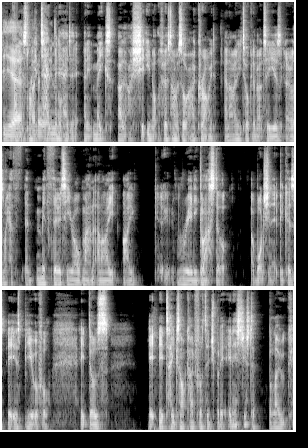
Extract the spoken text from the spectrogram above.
yeah, and it's like a ten minute talking edit, and it makes I, I shit you not. The first time I saw it, I cried, and I'm only talking about two years ago. I was like a, a mid thirty year old man, and I I uh, really glassed up watching it because it is beautiful. It does. It, it takes archive footage, but it, it is just a bloke.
